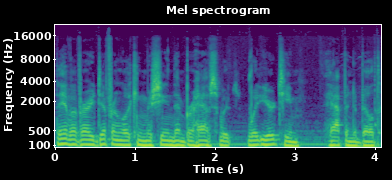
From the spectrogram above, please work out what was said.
they have a very different looking machine than perhaps what, what your team happened to build.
